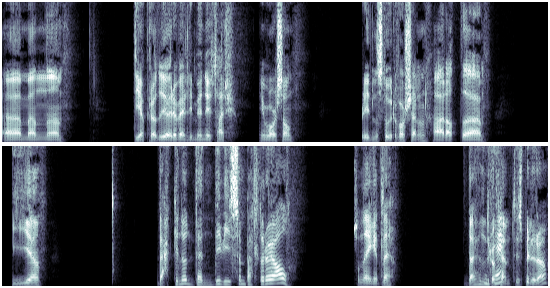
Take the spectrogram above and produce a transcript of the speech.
Eh, men eh, de har prøvd å gjøre veldig mye nytt her, i Warzone. Fordi den store forskjellen er at uh, i eh, Det er ikke nødvendigvis en Battle Royale, sånn egentlig. Det er 150 spillere.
